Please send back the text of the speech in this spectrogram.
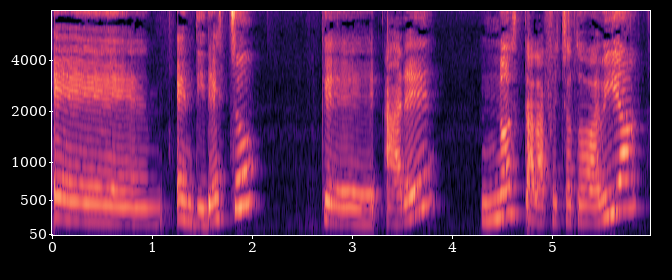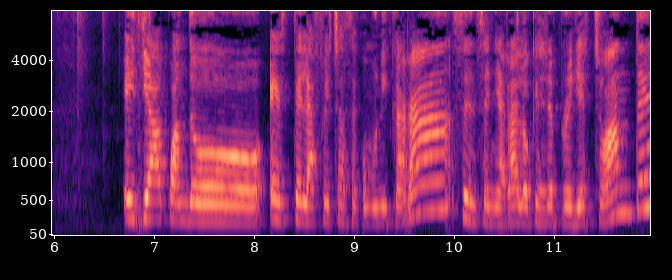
eh, en directo que haré no está la fecha todavía. Eh, ya cuando esté la fecha se comunicará, se enseñará lo que es el proyecto antes,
